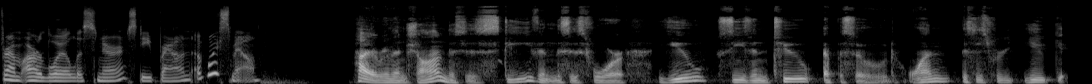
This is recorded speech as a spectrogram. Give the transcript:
from our loyal listener, Steve Brown, a voicemail. Hi, and Sean. This is Steve, and this is for you, season two, episode one. This is for you. Get,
